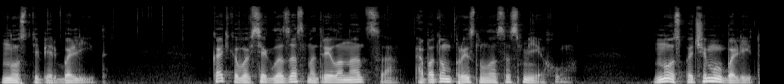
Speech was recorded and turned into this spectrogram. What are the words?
Нос теперь болит». Катька во все глаза смотрела на отца, а потом прыснула со смеху. «Нос почему болит?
